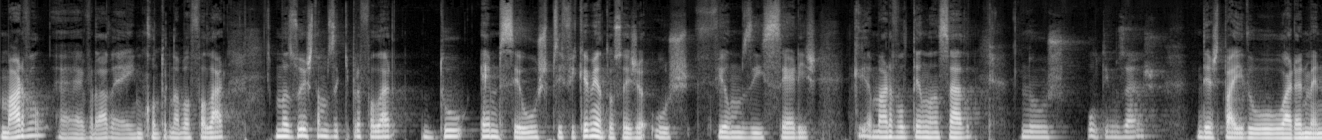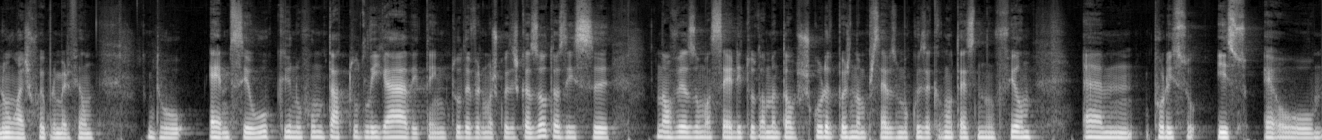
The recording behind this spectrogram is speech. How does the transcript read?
Marvel, é verdade, é incontornável falar, mas hoje estamos aqui para falar do MCU especificamente, ou seja, os filmes e séries que a Marvel tem lançado nos últimos anos, desde aí do Iron Man 1, acho que foi o primeiro filme do MCU, que no fundo está tudo ligado e tem tudo a ver umas coisas com as outras, e se não vês uma série totalmente obscura, depois não percebes uma coisa que acontece num filme, um, por isso, isso é o,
